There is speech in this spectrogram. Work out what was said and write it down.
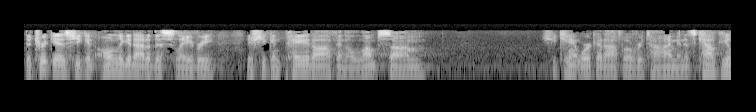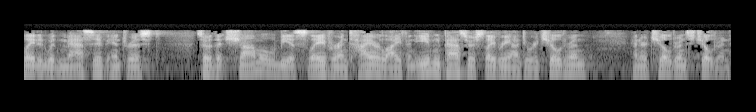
The trick is she can only get out of this slavery if she can pay it off in a lump sum. She can't work it off over time, and it's calculated with massive interest so that Shama will be a slave her entire life and even pass her slavery on to her children and her children's children.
